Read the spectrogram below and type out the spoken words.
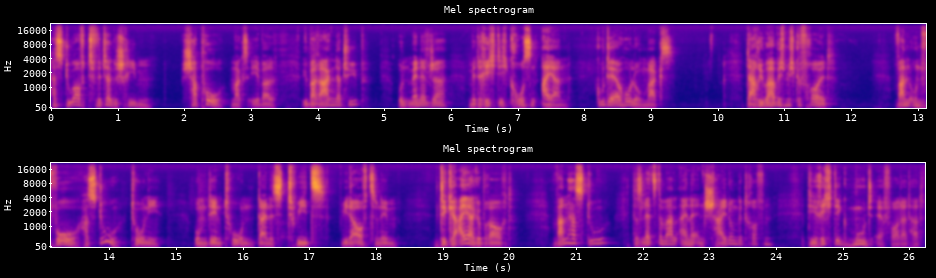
hast du auf Twitter geschrieben: Chapeau, Max Eberl. Überragender Typ und Manager mit richtig großen Eiern. Gute Erholung, Max. Darüber habe ich mich gefreut. Wann und wo hast du, Toni, um den Ton deines Tweets wieder aufzunehmen, dicke Eier gebraucht? Wann hast du das letzte Mal eine Entscheidung getroffen, die richtig Mut erfordert hat?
